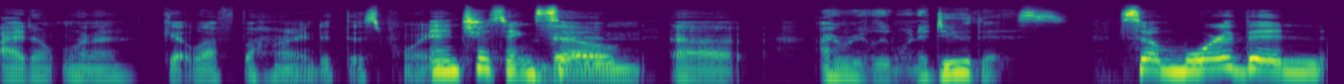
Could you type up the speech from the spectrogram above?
I don't want to get left behind at this point. Interesting. So, uh, I really want to do this. so more than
